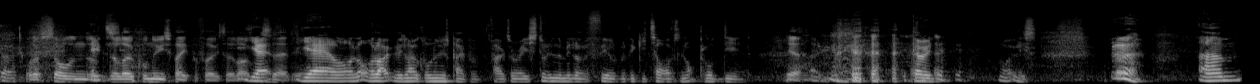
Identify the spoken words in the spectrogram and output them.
Well, I've stolen the, the local newspaper photo, like yeah, said. yeah, or, or like the local newspaper photo where he stood in the middle of a field with the guitar that's not plugged in. Yeah. going like this. Um,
